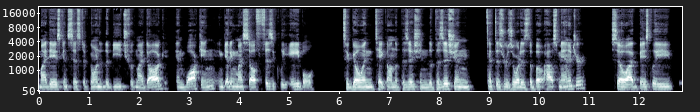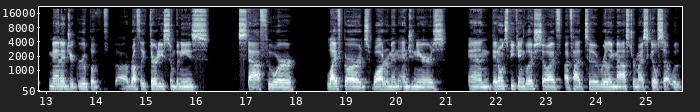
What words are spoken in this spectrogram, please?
my days consist of going to the beach with my dog and walking and getting myself physically able to go and take on the position. The position at this resort is the boathouse manager. So I basically manage a group of uh, roughly 30 Sumbanese staff who are lifeguards, watermen, engineers, and they don't speak English. So I've I've had to really master my skill set with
